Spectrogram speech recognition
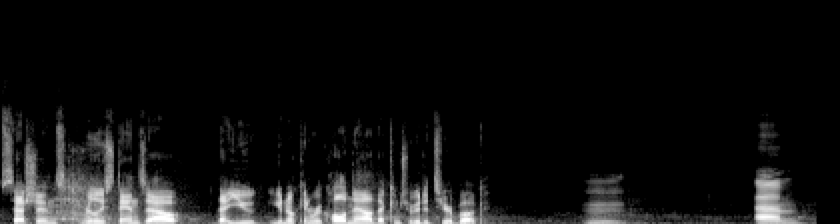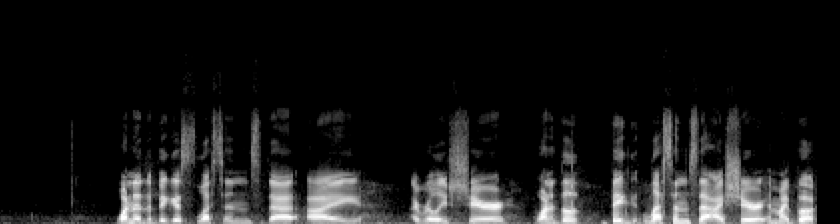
sessions really stands out that you you know can recall now that contributed to your book? Um, one of the biggest lessons that I I really share, one of the big lessons that I share in my book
